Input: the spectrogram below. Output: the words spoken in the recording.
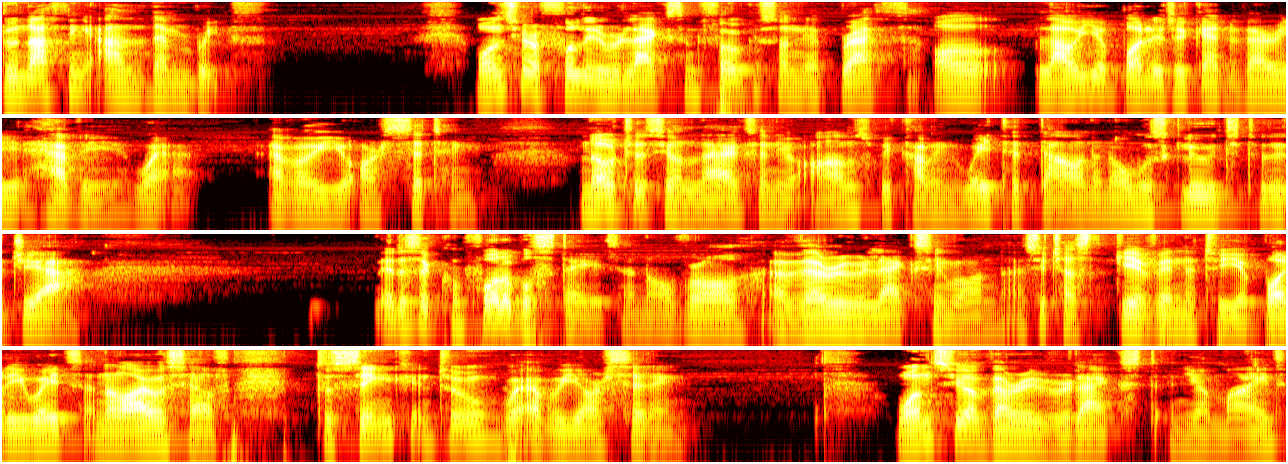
Do nothing other than breathe. Once you're fully relaxed and focused on your breath, allow your body to get very heavy wherever you are sitting. Notice your legs and your arms becoming weighted down and almost glued to the chair. It is a comfortable state and overall a very relaxing one as you just give in to your body weight and allow yourself to sink into wherever you are sitting. Once you are very relaxed in your mind,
